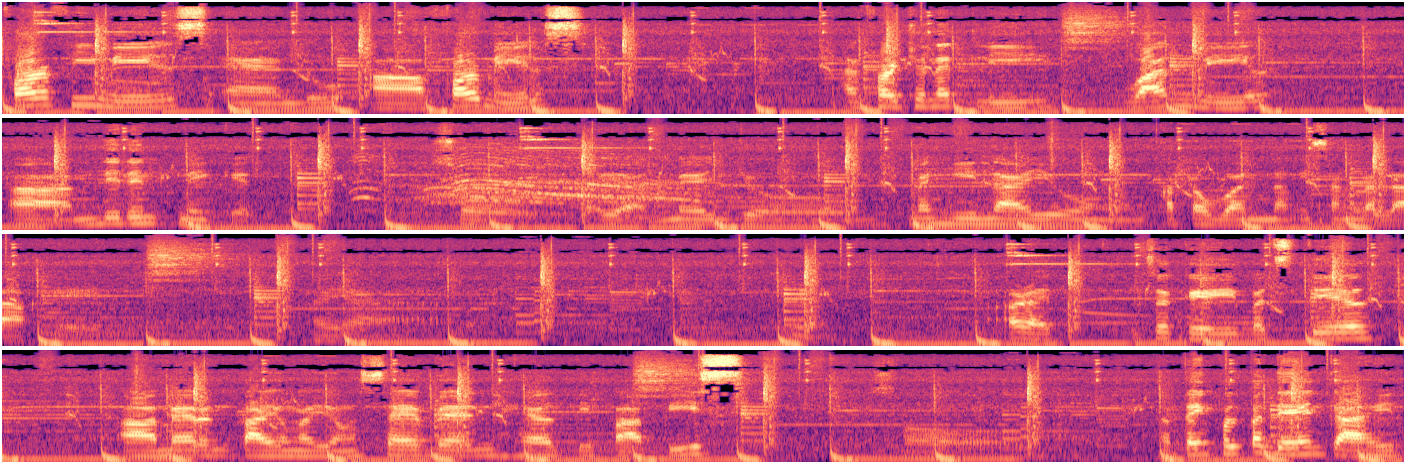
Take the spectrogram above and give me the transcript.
four females and uh, four males. Unfortunately, one male um, didn't make it. So, ayan, medyo mahina yung katawan ng isang lalaki. Kaya, ayan. Alright, it's okay, but still, uh, meron tayo ngayong 7 healthy puppies. So, na-thankful pa din kahit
